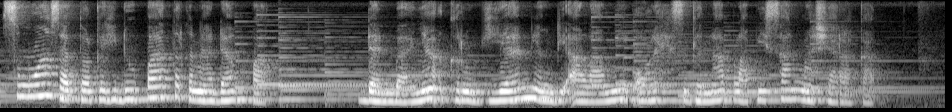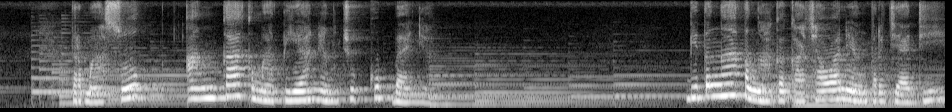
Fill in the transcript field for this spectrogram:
Semua sektor kehidupan terkena dampak, dan banyak kerugian yang dialami oleh segenap lapisan masyarakat, termasuk angka kematian yang cukup banyak. Di tengah-tengah kekacauan yang terjadi,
